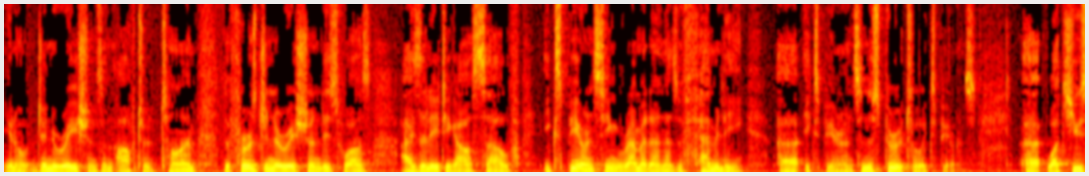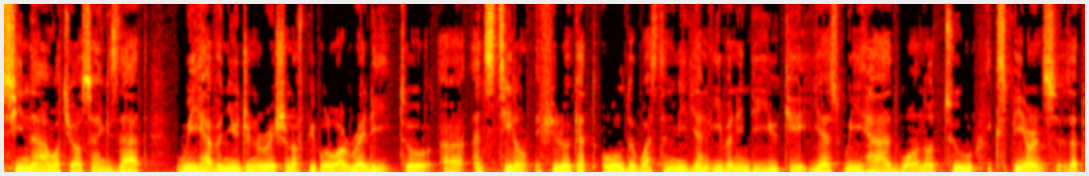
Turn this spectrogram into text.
you know generations and after time. The first generation, this was isolating ourselves, experiencing Ramadan as a family uh, experience and a spiritual experience. Uh, what you see now, what you are saying, is that we have a new generation of people who are ready to, uh, and still, if you look at all the Western media and even in the UK, yes, we had one or two experiences that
